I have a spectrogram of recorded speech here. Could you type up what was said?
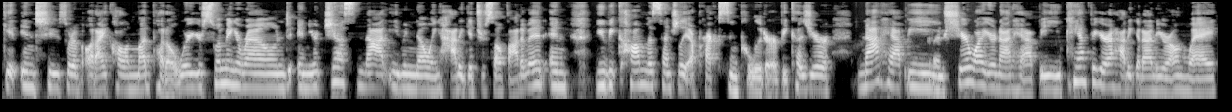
get into sort of what I call a mud puddle where you're swimming around and you're just not even knowing how to get yourself out of it. And you become essentially a practicing polluter because you're not happy. You share why you're not happy. You can't figure out how to get out of your own way.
